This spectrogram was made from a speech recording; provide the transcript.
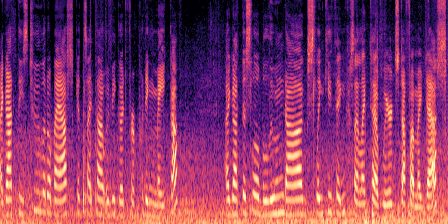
I got these two little baskets I thought would be good for putting makeup. I got this little balloon dog slinky thing because I like to have weird stuff on my desk.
